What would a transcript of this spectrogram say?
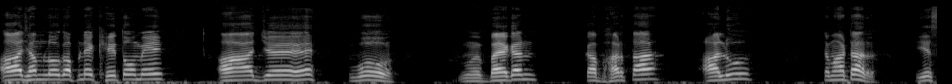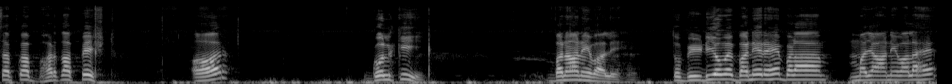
आज हम लोग अपने खेतों में आज, वो, बैगन का भरता, आलू, टमाटर, ये सब का भरता पेस्ट और गोलकी बनाने वाले हैं। तो वीडियो में बने रहें, बड़ा मज़ा आने वाला है।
